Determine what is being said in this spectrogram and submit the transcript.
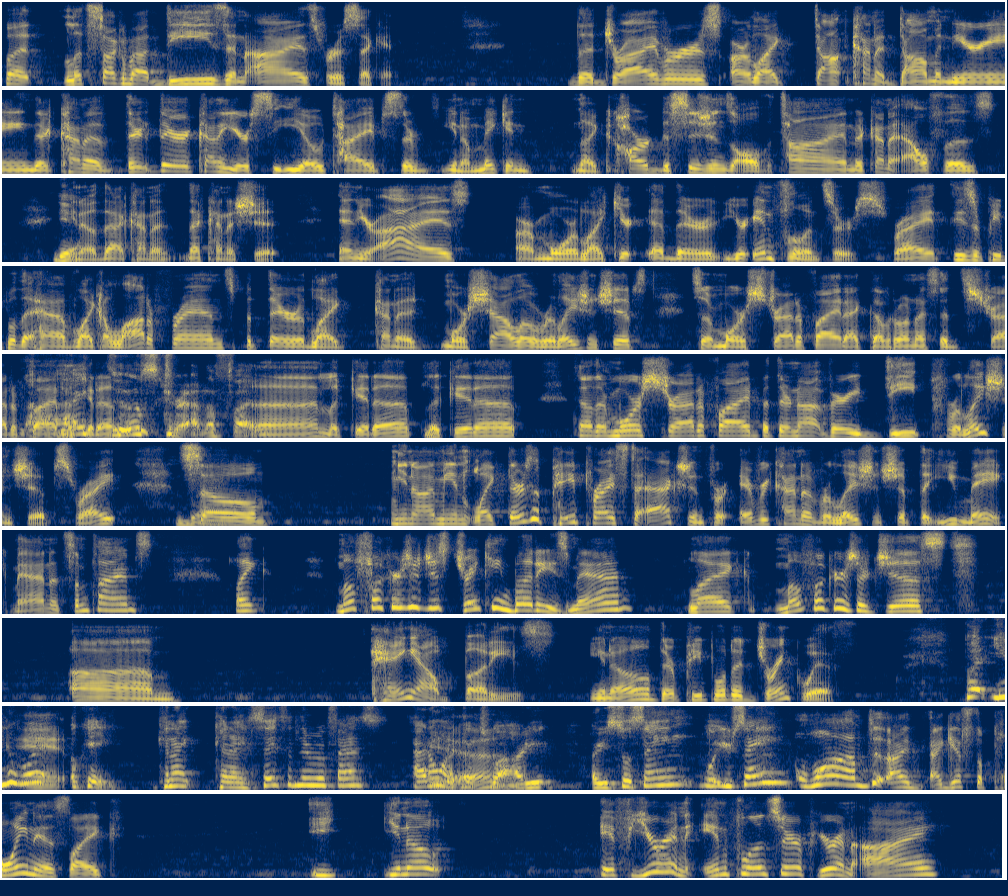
but let's talk about d's and i's for a second. The drivers are like do- kind of domineering. They're kind of they're they're kind of your CEO types. They're you know making like hard decisions all the time. They're kind of alphas, yeah. you know that kind of that kind of shit. And your eyes are more like your uh, they're your influencers, right? These are people that have like a lot of friends, but they're like kind of more shallow relationships, so more stratified. I cabrón, I said stratified. look it up. Do stratified. Uh, look it up. Look it up. No, they're more stratified, but they're not very deep relationships, right? Yeah. So, you know, I mean, like there's a pay price to action for every kind of relationship that you make, man. And sometimes, like, motherfuckers are just drinking buddies, man. Like, motherfuckers are just um hangout buddies. You know, they're people to drink with. But you know what? And, okay, can I can I say something real fast? I don't yeah. want to cut you out. Are you are you still saying what you're saying? Well, I'm just, I I guess the point is like, you, you know, if you're an influencer, if you're an I,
